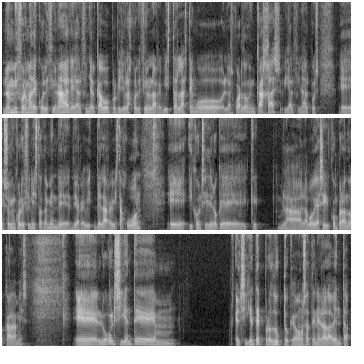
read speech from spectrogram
no es mi forma de coleccionar, eh, al fin y al cabo, porque yo las colecciono, las revistas, las tengo, las guardo en cajas y al final, pues, eh, soy un coleccionista también de, la revista Jugón eh, y considero que, la, la, voy a seguir comprando cada mes. luego el siguiente... Mm, el siguiente producto que vamos a tener a la venta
